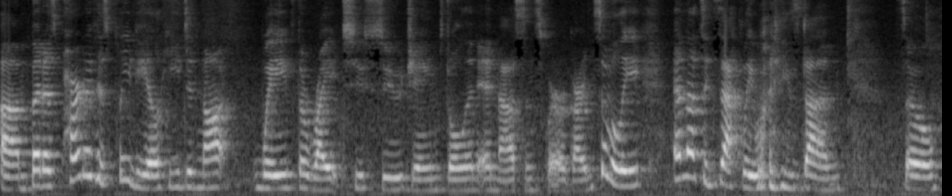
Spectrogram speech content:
Um, but as part of his plea deal, he did not waive the right to sue James Dolan in Madison Square Garden civilly, and that's exactly what he's done. So,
